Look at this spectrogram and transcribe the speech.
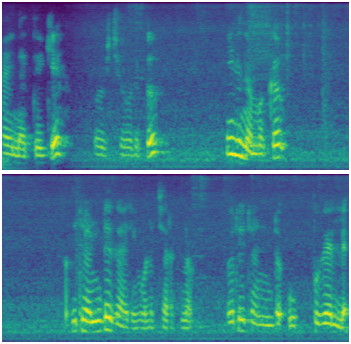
അതിനകത്തേക്ക് ഒഴിച്ചു കൊടുത്തു. ഇനി നമുക്ക് രണ്ട് കാര്യം കൂടെ ചേർക്കണം. ഒരു രണ്ട് ഉപ്പുകല്ല്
